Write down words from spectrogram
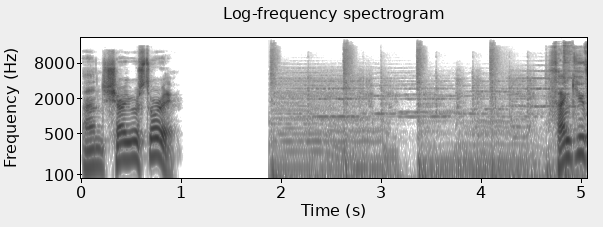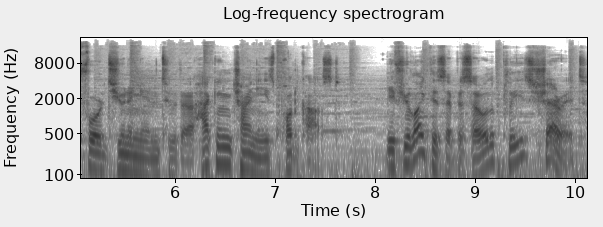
and share your story. Thank you for tuning in to the Hacking Chinese podcast. If you like this episode, please share it.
